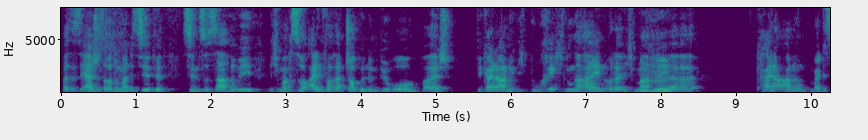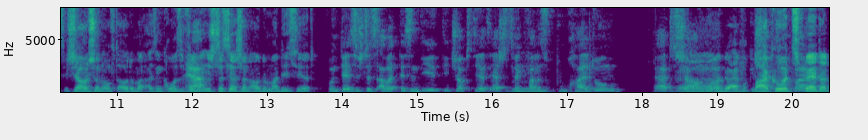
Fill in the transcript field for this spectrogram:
Was als erstes automatisiert wird, sind so Sachen wie, ich mache so einfacher Job in einem Büro, weißt wie keine Ahnung, ich buche Rechnungen ein oder ich mache mhm. äh, keine Ahnung. Weil das ist ja auch schon oft automatisiert. Also in großen Firmen ja. ist das ja schon automatisiert. Und das ist das, aber das sind die, die Jobs, die als erstes wegfallen. Mhm. So Buchhaltung. Ja, das ist ja, ja auch nur. Wenn du einfach Barcode später,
